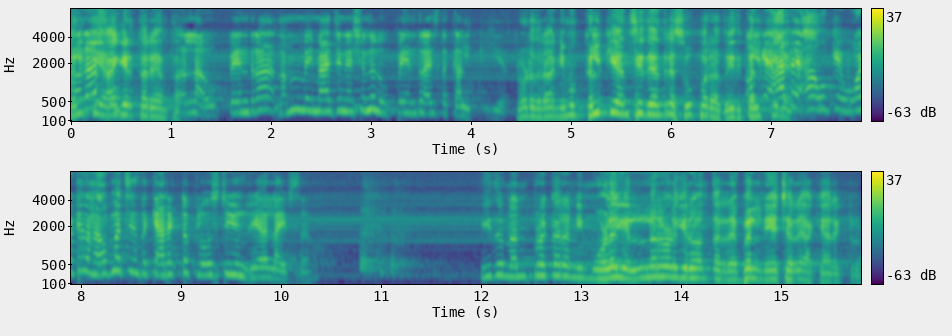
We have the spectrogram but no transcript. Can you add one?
ಕಲ್ಕಿ ಆಗಿರ್ತಾರೆ ಅಂತ. ಅಲ್ಲ ಉಪೇಂದ್ರ ನಮ್ಮ ಇಮ್ಯಾಜಿನೇಷನ್ ಅಲ್ಲಿ ಉಪೇಂದ್ರ ಇಸ್ ದ ಕಲ್ಕಿ. ನೋಡಿದ್ರ ನಿಮಗೆ ಕಲ್ಕಿ ಅನ್ಸಿದೆ ಅಂದ್ರೆ ಸೂಪರ್ ಅದು ಇದು ಕಲ್ಕಿ okay what is how much is the character close to you in real life sir ಇದು ನನ್ನ ಪ್ರಕಾರ ನಿಮ್ಮೊಳಗೆ ಎಲ್ಲರೊಳಗಿರುವಂಥ ರೆಬೆಲ್ ನೇಚರೇ ಆ ಕ್ಯಾರೆಕ್ಟರ್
